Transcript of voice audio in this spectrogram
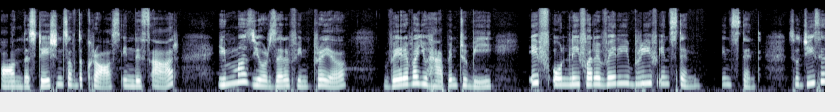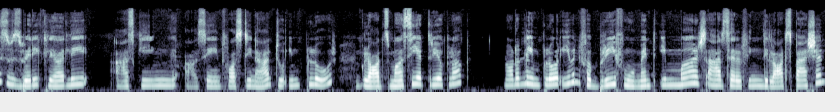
on the stations of the cross in this hour. Immerse yourself in prayer wherever you happen to be, if only for a very brief instant. Instant. So Jesus was very clearly asking uh, Saint Faustina to implore God's mercy at three o'clock. Not only implore, even for a brief moment, immerse ourselves in the Lord's passion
